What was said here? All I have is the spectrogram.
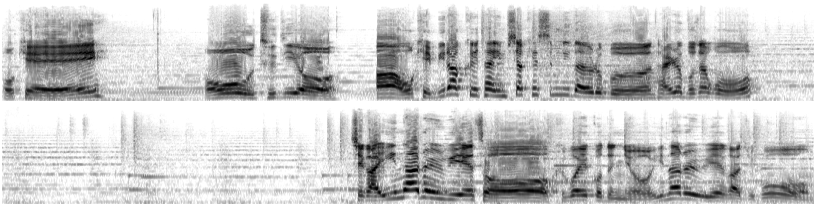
오케이. 오 드디어. 아, 오케이. 미라클 타임 시작했습니다, 여러분. 달려보자고. 제가 이날을 위해서 그거 했거든요. 이날을 위해 가지고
